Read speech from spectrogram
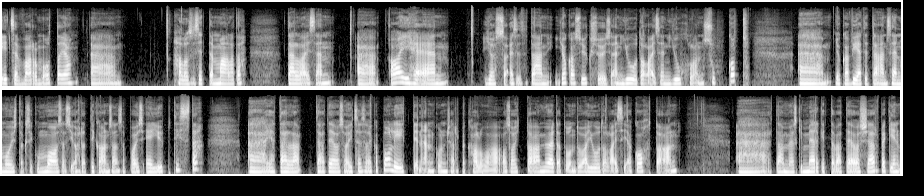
itsevarmuutta ja ää, halusi sitten maalata tällaisen ää, aiheen jossa esitetään joka syksyisen juutalaisen juhlan sukkot, ää, joka vietetään sen muistoksi, kun Mooses johdatti kansansa pois Egyptistä. Ää, ja tällä tämä teos on itse asiassa aika poliittinen, kun Sherbeck haluaa osoittaa myötätuntoa juutalaisia kohtaan. Tämä on myöskin merkittävä teos Sherbeckin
